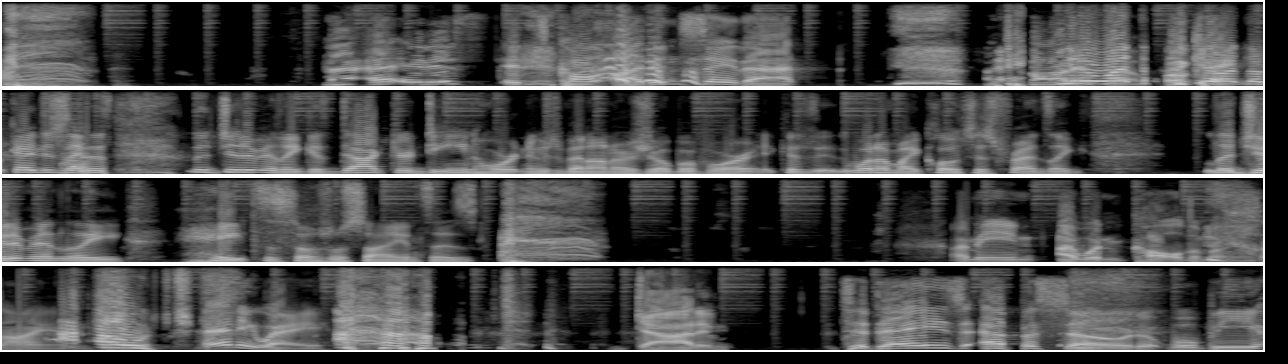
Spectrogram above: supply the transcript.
It is. It's called. I didn't say that. You know it, what? though. You know Okay. what? Look, I just say this legitimately because Dr. Dean Horton, who's been on our show before, because one of my closest friends, like, legitimately hates the social sciences. I mean, I wouldn't call them a science. Ouch! Anyway, Got him. today's episode will be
